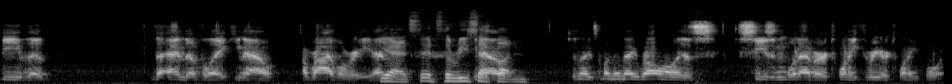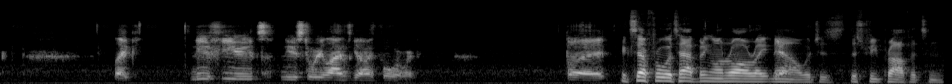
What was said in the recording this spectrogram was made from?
be the the end of like you know a rivalry. And, Yeah, it's it's the reset You know, button. tonight's Monday Night Raw is season whatever twenty three or twenty four. Like new feuds, new storylines going forward. But Except for what's happening on Raw right now, which is the Street Profits and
